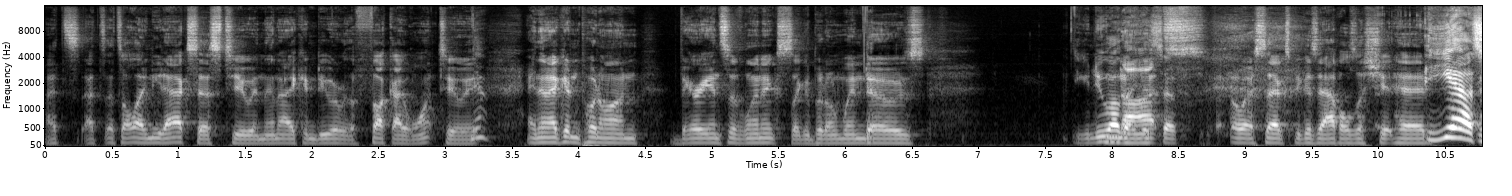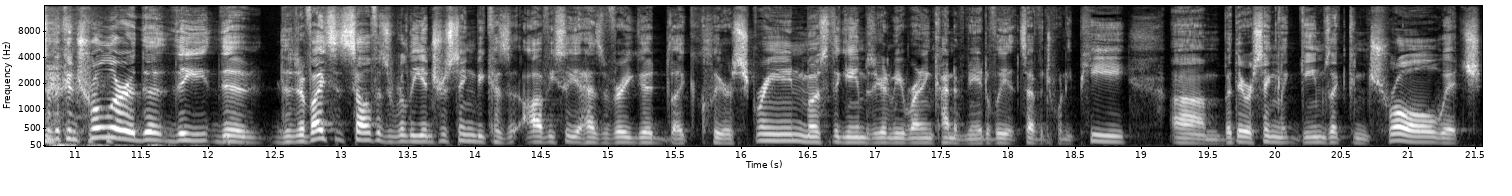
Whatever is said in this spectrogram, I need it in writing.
that's that's that's all I need access to, and then I can do whatever the fuck I want to it, Yeah. and then I can put on variants of Linux. I can put on Windows, You can do all that not good stuff. OS X because Apple's a shithead. Yeah, so the controller, the, the the the device itself is really interesting because obviously it has a very good like clear screen. Most of the games are going to be running kind of natively at 720p. Um, but they were saying that games like Control, which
